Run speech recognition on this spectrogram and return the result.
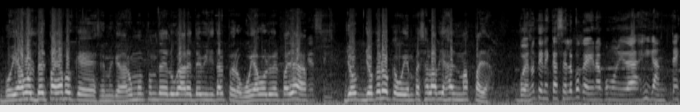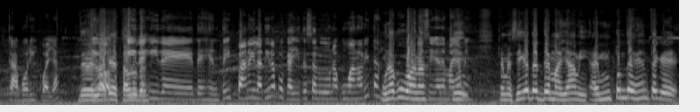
Voy a volver para allá porque se me quedaron un montón de lugares de visitar, pero voy a volver para Claro allá. sí. Yo, yo creo que voy a empezar a viajar más para allá. Bueno, tienes que hacerlo porque hay una comunidad gigantesca boricua allá. De verdad que está y de, brutal. y de, de gente hispana y latina, porque allí te saluda una cubana ahorita. Una cubana. Que sigue de Miami. sí, que me sigue desde Miami. Hay un montón de gente que.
